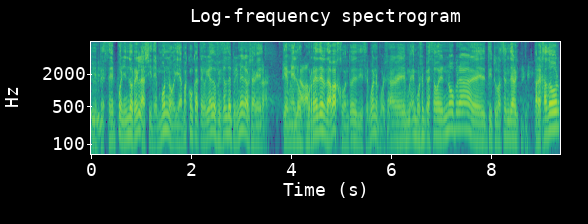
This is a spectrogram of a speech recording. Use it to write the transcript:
Y empecé poniendo reglas y de mono, y además con categoría de oficial de primera, o sea que, que me lo ocurré desde abajo. Entonces dice, bueno, pues hemos empezado en obra, eh, titulación de aparejador,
